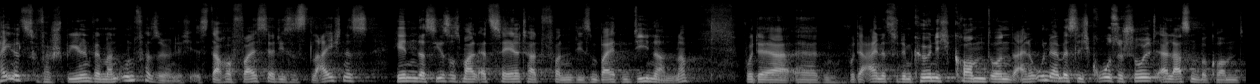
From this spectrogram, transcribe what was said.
Heil zu verspielen, wenn man unversöhnlich ist. Darauf weist ja dieses Gleichnis hin, das Jesus mal erzählt hat von diesen beiden Dienern, ne? wo, der, äh, wo der eine zu dem König kommt und eine unermesslich große Schuld erlassen bekommt.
